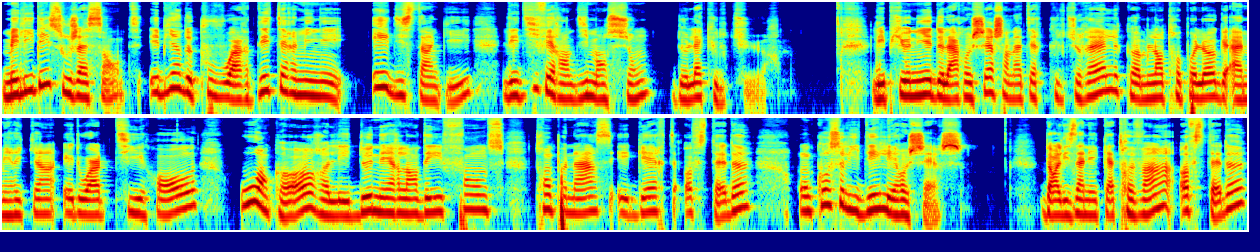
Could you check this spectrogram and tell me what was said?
Mais l'idée sous-jacente est bien de pouvoir déterminer et distinguer les différentes dimensions de la culture. Les pionniers de la recherche en interculturel, comme l'anthropologue américain Edward T. Hall ou encore les deux néerlandais Fons Trompenaars et Gert Hofstede ont consolidé les recherches. Dans les années 80, Hofstede,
